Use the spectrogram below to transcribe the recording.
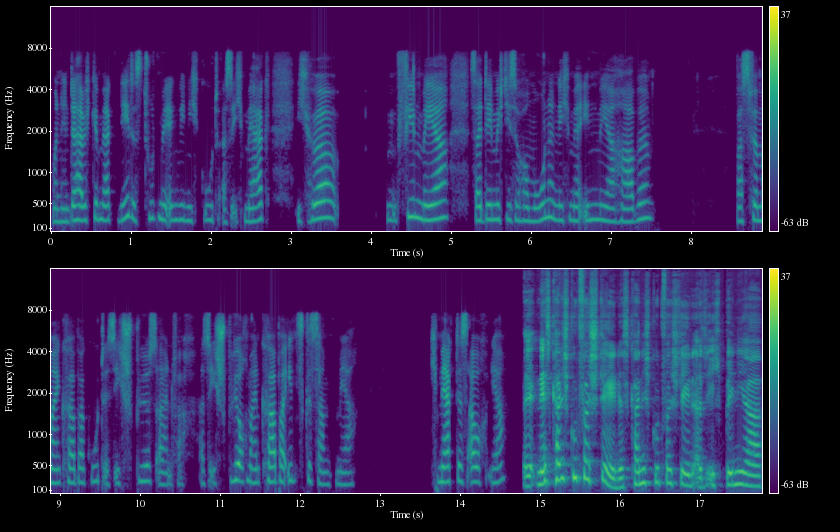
Und hinterher habe ich gemerkt: „Ne, das tut mir irgendwie nicht gut.“ Also, ich merke, ich höre, viel mehr, seitdem ich diese Hormone nicht mehr in mir habe was für meinen Körper gut ist. Ich spüre es einfach. Also, ich spüre auch meinen Körper insgesamt mehr. Ich merke das auch ja? Äh, das kann ich gut verstehen. Das kann ich gut verstehen. Also, ich bin ja,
